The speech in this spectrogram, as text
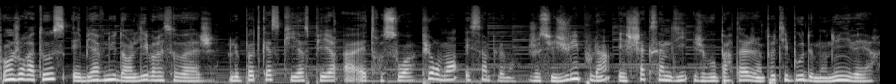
Bonjour à tous et bienvenue dans Libre et Sauvage, le podcast qui aspire à être soi purement et simplement. Je suis Julie Poulain et chaque samedi, je vous partage un petit bout de mon univers.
